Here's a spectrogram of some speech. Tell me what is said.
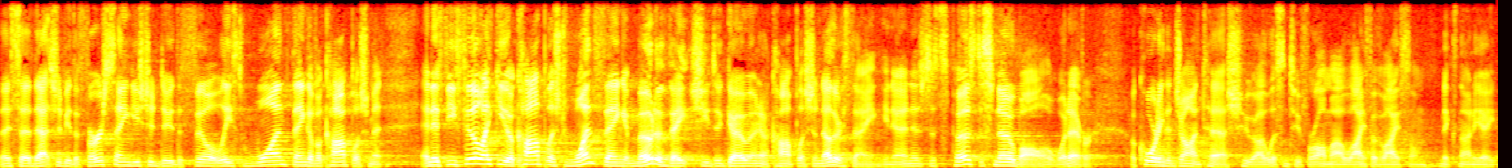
They said that should be the first thing you should do to feel at least one thing of accomplishment. And if you feel like you accomplished one thing, it motivates you to go and accomplish another thing, you know, and it's supposed to snowball or whatever according to John Tesh, who I listened to for all my life advice on Mix 98.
